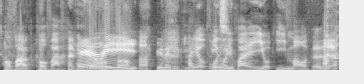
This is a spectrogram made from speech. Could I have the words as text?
头发头发很 Harry，因为那个还有我喜欢有一毛的人。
